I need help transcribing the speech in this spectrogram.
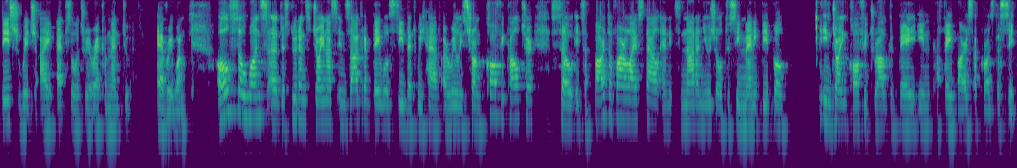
dish, which I absolutely recommend to everyone. Also, once uh, the students join us in Zagreb, they will see that we have a really strong coffee culture. So it's a part of our lifestyle and it's not unusual to see many people enjoying coffee throughout the day in cafe bars across the city.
